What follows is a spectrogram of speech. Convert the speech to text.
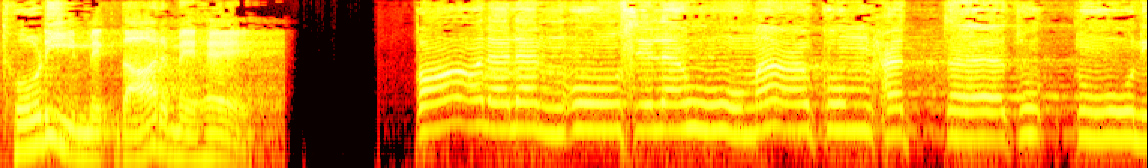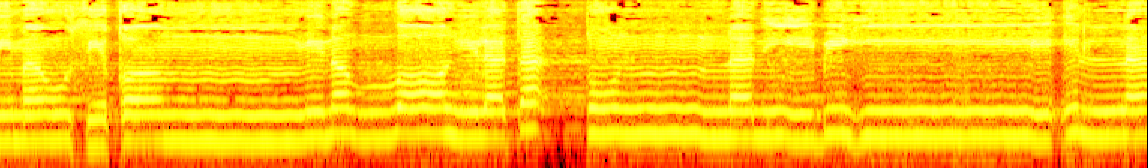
تھوڑی مقدار میں ہے۔ قال لن أرسله معكم حتى تؤتون موثقا من الله لتأتنني به إلا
